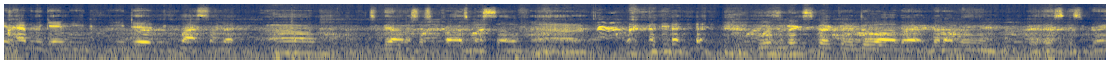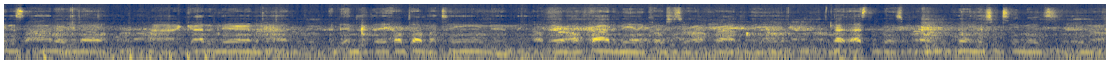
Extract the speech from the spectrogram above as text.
in having the game you, you did last Sunday? Um, to be honest, I surprised myself. Uh, wasn't expecting to do all that, but I mean, it's, it's great. It's an honor, you know. I got in there and uh, at the end of the day helped out my team, and you know they're all proud of me, and the coaches are all proud of me. That, that's the best part, knowing that your teammates, you know,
